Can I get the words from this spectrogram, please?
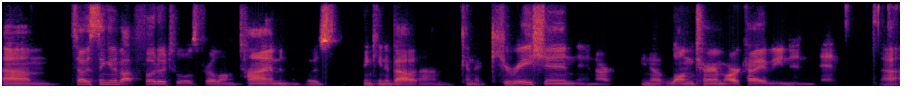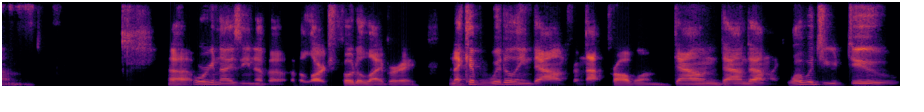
Um, so I was thinking about photo tools for a long time, and was thinking about um, kind of curation and our, you know, long-term archiving and, and um, uh, organizing of a, of a large photo library. And I kept whittling down from that problem down, down, down. Like, what would you do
